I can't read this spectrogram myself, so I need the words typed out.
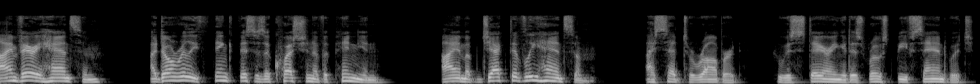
I'm very handsome. I don't really think this is a question of opinion. I am objectively handsome, I said to Robert, who was staring at his roast beef sandwich.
